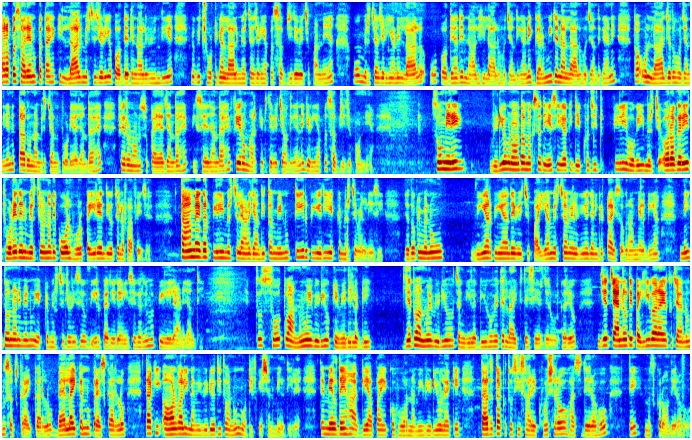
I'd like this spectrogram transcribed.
ਪਰ ਆਪਾਂ ਸਾਰਿਆਂ ਨੂੰ ਪਤਾ ਹੈ ਕਿ ਲਾਲ ਮਿਰਚ ਜਿਹੜੀ ਉਹ ਪੌਦੇ ਦੇ ਨਾਲ ਵੀ ਹੁੰਦੀ ਹੈ, ਕਿਉਂਕਿ ਛੋਟੀਆਂ ਲਾਲ ਮਿਰਚਾਂ ਜਿਹੜੀਆਂ ਆਪਾਂ ਸਬਜ਼ੀ ਦੇ ਵਿੱਚ ਪਾਉਂਦੇ ਆ ਉਹ ਮਿਰਚਾਂ ਜਿਹੜੀਆਂ ਨੇ ਲਾਲ, ਉਹ ਪੌਦਿਆਂ ਦੇ ਨਾਲ ਹੀ ਲਾਲ ਹੋ ਜਾਂਦੀਆਂ ਨੇ, ਗਰਮੀ ਦੇ ਨਾਲ ਲਾਲ ਹੋ ਜਾਂਦੀਆਂ ਨੇ, ਤਾਂ ਉਹ ਲਾਲ ਜਦੋਂ ਹੋ ਜਾਂਦੀਆਂ ਨੇ, ਤਦ ਉਹਨਾਂ ਮਿਰਚਾਂ ਨੂੰ ਤੋੜਿਆ ਜਾਂਦਾ ਹੈ, ਫਿਰ ਉਹਨਾਂ ਨੂੰ ਸੁਕਾਇਆ ਜਾਂਦਾ ਹੈ, ਪੀਸਿਆ ਜਾਂਦਾ ਹੈ, ਫਿਰ ਉਹ ਮਾਰਕੀਟ ਦੇ ਵਿੱਚ ਆਉਂਦੀਆਂ ਨੇ, ਜਿਹੜੀਆਂ ਆਪਾਂ ਸਬਜ਼ੀ 'ਚ ਪਾਉਂਦੇ ਆ ਸੋ ਮੇਰੇ ਵੀਡੀਓ ਬਣਾਉਣ ਦਾ ਮਕਸਦ ਇਹ ਸੀਗਾ ਕਿ ਦੇਖੋ ਜੀ ਪੀਲੀ ਹੋ ਗਈ ਮਿਰਚ ਔਰ ਅਗਰ ਇਹ ਥੋੜੇ ਦਿਨ ਮਿਰਚ ਉਹਨਾਂ ਦੇ ਕੋਲ ਹੋਰ ਪਈ ਰਹਿੰਦੀ ਉੱਥੇ ਲਫਾਫੇ 'ਚ, ਤਾਂ ਮੈਂ ਅਗਰ ਪੀਲੀ ਮਿਰਚ ਲੈਣ ਜਾਂਦੀ ਤਾਂ ਮੈਨੂੰ 30 ਰੁਪਏ ਦੀ ਇੱਕ ਮਿਰਚ ਮਿਲਣੀ ਸੀ। ਜਦੋਂ ਕਿ ਮੈਨੂੰ 20 ਰੁਪਈਆਂ ਦੇ ਵਿੱਚ ਪਾਈਆ ਮਿਰਚਾਂ ਮਿਲ ਗਈਆਂ ਯਾਨੀ ਕਿ 250 ਗ੍ਰਾਮ ਮਿਲ ਗਈਆਂ। ਨਹੀਂ ਤਾਂ ਉਹਨਾਂ ਨੇ ਮੈਨੂੰ ਇੱਕ ਮਿਰਚ ਜਿਹੜੀ ਸੀ ਉਹ 20 ਰੁਪਏ ਦੀ ਦੇਣੀ ਸੀ ਅਗਰ ਮੈਂ ਪੀਲੀ ਲੈਣ ਜਾਂਦੀ। ਤੋ ਸੋ ਤੁਹਾਨੂੰ ਇਹ ਵੀਡੀਓ ਕਿਵੇਂ ਦੀ ਲੱਗੀ? ਜੇ ਤੁਹਾਨੂੰ ਇਹ ਵੀਡੀਓ ਚੰਗੀ ਲੱਗੀ ਹੋਵੇ ਤੇ ਲਾਈਕ ਤੇ ਸ਼ੇਅਰ ਜ਼ਰੂਰ ਕਰਿਓ। ਜੇ ਚੈਨਲ ਤੇ ਪਹਿਲੀ ਵਾਰ ਆਏ ਹੋ ਤਾਂ ਚੈਨਲ ਨੂੰ ਸਬਸਕ੍ਰਾਈਬ ਕਰ ਲਓ, ਬੈਲ ਆਈਕਨ ਨੂੰ ਪ੍ਰੈਸ ਕਰ ਲਓ ਤਾਂ ਕਿ ਆਉਣ ਵਾਲੀ ਨਵੀਂ ਵੀਡੀਓ ਦੀ ਤੁਹਾਨੂੰ ਨੋਟੀਫਿਕੇਸ਼ਨ ਮਿਲਦੀ ਰਹੇ। ਤੇ ਮਿਲਦੇ ਹਾਂ ਅੱਗੇ ਆਪਾਂ ਇੱਕ ਹੋਰ ਨਵੀਂ ਵੀਡੀਓ ਲੈ ਕੇ। ਤਦ ਤੱਕ ਤੁਸੀਂ ਸਾਰੇ ਖੁਸ਼ ਰਹੋ, ਹੱਸਦੇ ਰਹੋ ਤੇ ਮੁਸਕਰਾਉਂਦੇ ਰਹੋ।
